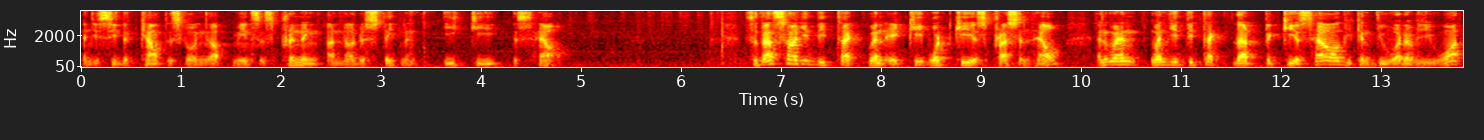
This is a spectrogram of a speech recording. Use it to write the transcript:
and you see the count is going up, means it's printing another statement. E key is held. So that's how you detect when a keyboard key is pressed and held. And when, when you detect that the key is held, you can do whatever you want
